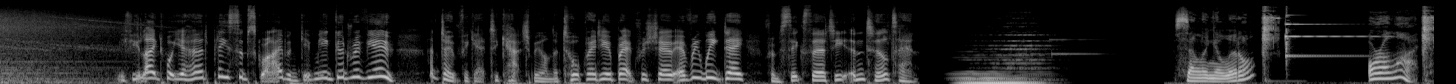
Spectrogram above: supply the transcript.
If you liked what you heard, please subscribe and give me a good review. And don't forget to catch me on the Talk Radio Breakfast Show every weekday from 6:30 until 10. Selling a little or a lot?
